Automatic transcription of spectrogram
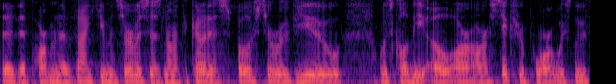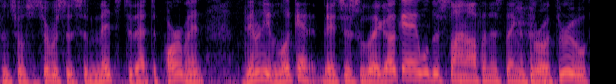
the Department of uh, Human Services, North Dakota, is supposed to review what's called the ORR6 report, which Lutheran Social Services submits to that department. They don't even look at it. It's just like, okay, we'll just sign off on this thing and throw it through.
